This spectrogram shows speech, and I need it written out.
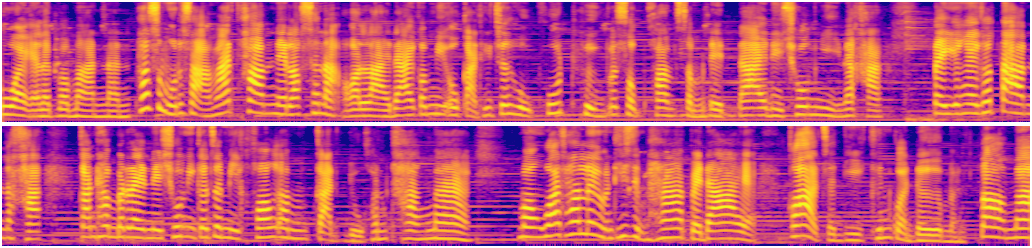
ด้วยอะไรประมาณนั้น ถ้าสมมติสามารถทำในลักษณะออนไลน์ได้ก็มีโอกาสที่จะถูกพูดถึงประสบความสำเร็จได้ในช่วงนี้นะคะ แต่ยังไงก็ตามนะคะ การทำอะไรในช่วงนี้ก็จะมีข้อจำกัดอยู่ค่อนข้างมาก มองว่าถ้าเลยวันที่ 15 ไปได้อะก็อาจจะดีขึ้นกว่าเดิมอะต่อมา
